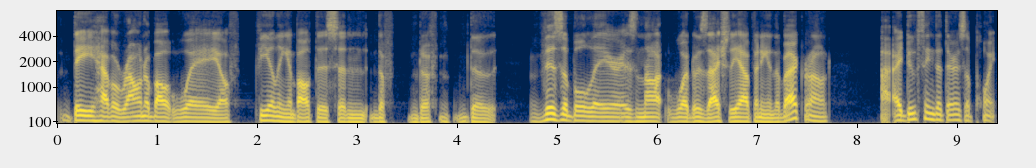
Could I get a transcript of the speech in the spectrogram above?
they have a roundabout way of feeling about this, and the the the visible layer is not what was actually happening in the background, I, I do think that there is a point.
